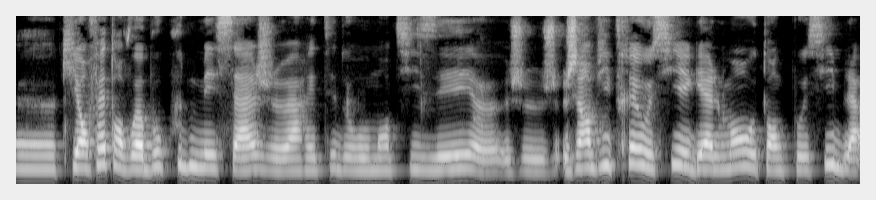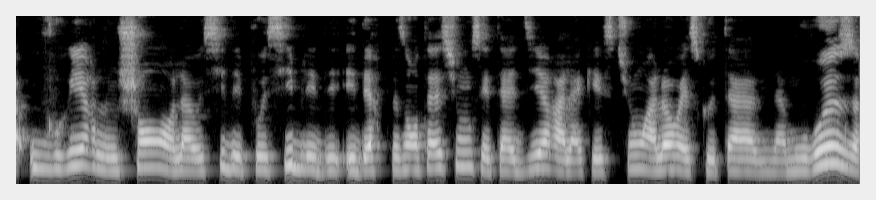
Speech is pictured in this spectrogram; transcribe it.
Euh, qui en fait envoie beaucoup de messages, euh, arrêter de romantiser. euh, J'inviterai aussi également autant que possible à ouvrir le champ là aussi des possibles et des, et des représentations, c'est-à-dire à la question alors est-ce que tu as une amoureuse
